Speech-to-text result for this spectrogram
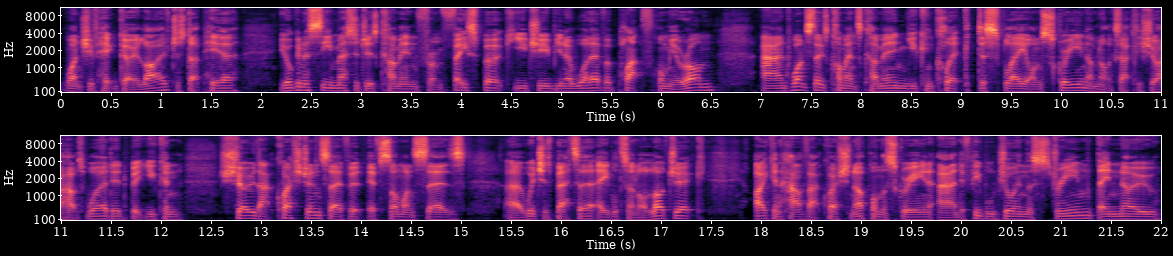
once you've hit go live, just up here, you're going to see messages come in from Facebook, YouTube, you know, whatever platform you're on. And once those comments come in, you can click display on screen. I'm not exactly sure how it's worded, but you can show that question. So if, it, if someone says, uh, which is better, Ableton or Logic, I can have that question up on the screen. And if people join the stream, they know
